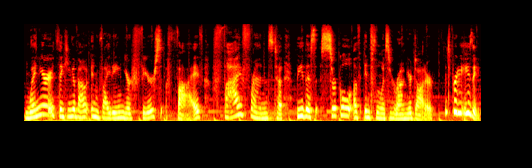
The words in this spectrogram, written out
when you're thinking about inviting your fierce five, five friends to be this circle of influence around your daughter, it's pretty easy.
